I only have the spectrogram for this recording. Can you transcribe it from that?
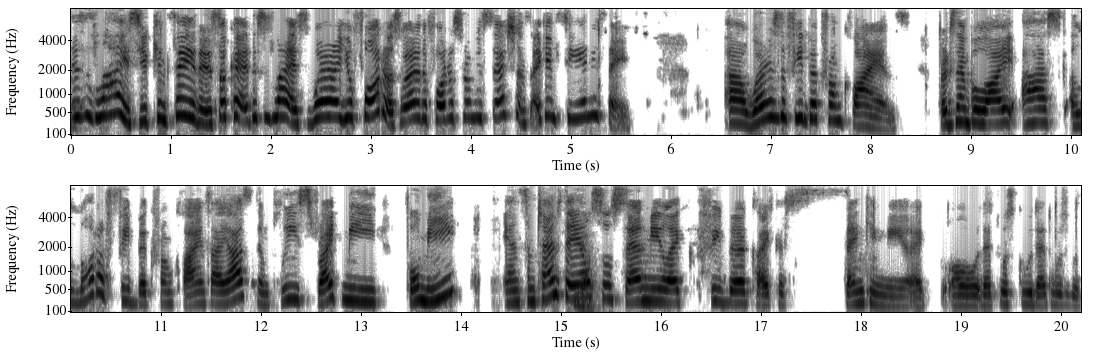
this is lies. You can say this, okay? This is lies. Where are your photos? Where are the photos from your sessions? I can see anything. Uh, where is the feedback from clients? For example, I ask a lot of feedback from clients. I ask them, please write me for me, and sometimes they yeah. also send me like feedback, like a, thanking me, like, oh, that was good, that was good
